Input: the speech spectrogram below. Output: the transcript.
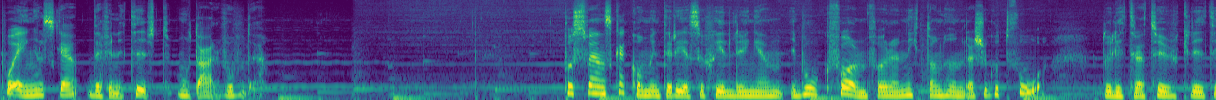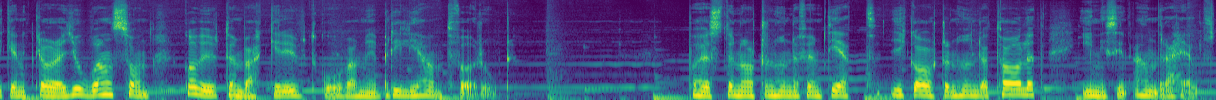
På engelska definitivt mot arvode. På svenska kom inte reseskildringen i bokform förrän 1922 då litteraturkritiken Klara Johansson gav ut en vacker utgåva med briljant förord. På hösten 1851 gick 1800-talet in i sin andra hälft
